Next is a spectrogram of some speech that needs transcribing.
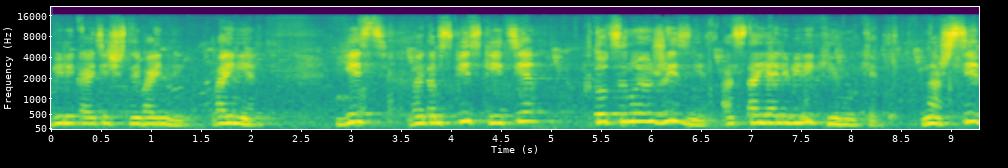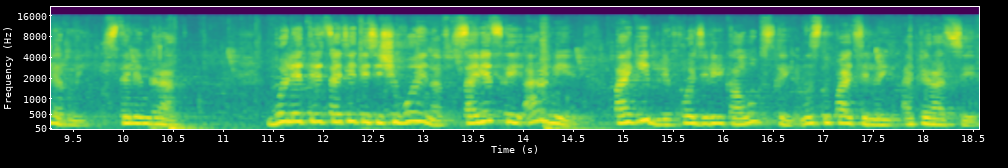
Великой Отечественной войны, войне. Есть в этом списке и те, кто ценой жизни отстояли Великие Луки, наш северный Сталинград. Более 30 тысяч воинов советской армии погибли в ходе Великолукской наступательной операции.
